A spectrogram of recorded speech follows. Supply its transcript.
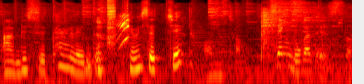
아, 미스 타일랜드. 재밌었지? 엄청 생 녹아들었어.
